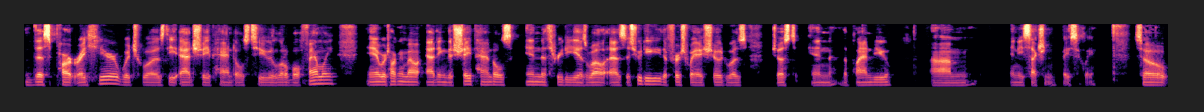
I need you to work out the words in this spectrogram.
this part right here, which was the add shape handles to Loadable family. And we're talking about adding the shape handles in the 3D as well as the 2D. The first way I showed was just in the plan view, um, any section basically. So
